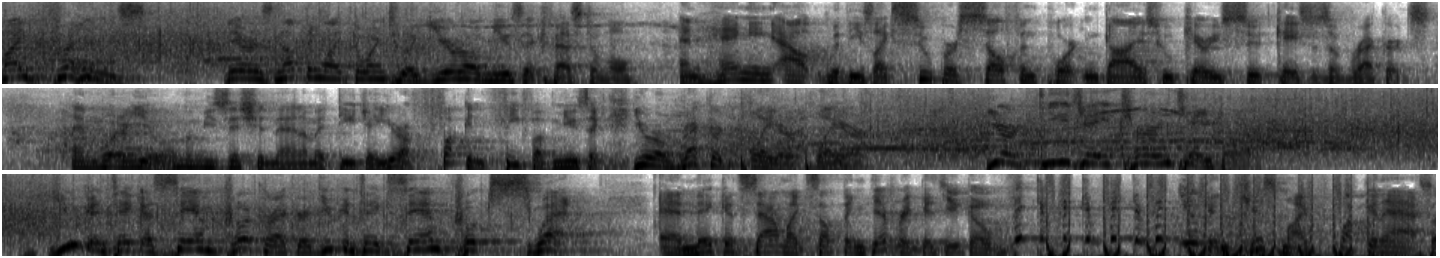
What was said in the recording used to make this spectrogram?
My friends, there is nothing like going to a Euro music festival and hanging out with these like super self-important guys who carry suitcases of records. And what are you? I'm a musician, man. I'm a DJ. You're a fucking thief of music. You're a record player player. You're DJ turntable. You can take a Sam Cooke record, you can take Sam Cooke's sweat and make it sound like something different because you go, you can kiss my fucking ass.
